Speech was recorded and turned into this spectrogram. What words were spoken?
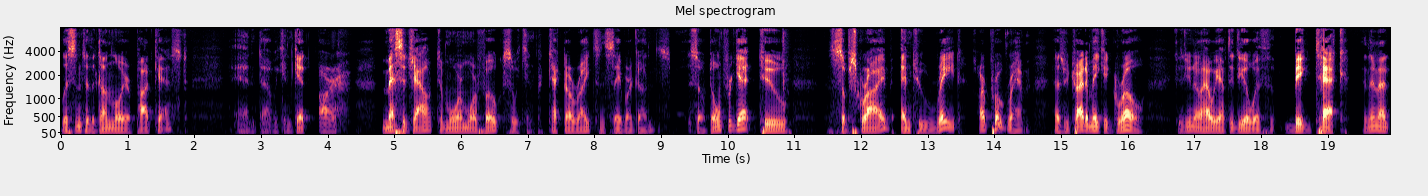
listen to the Gun Lawyer podcast, and uh, we can get our message out to more and more folks so we can protect our rights and save our guns. So don't forget to subscribe and to rate our program as we try to make it grow. Because you know how we have to deal with big tech and they're not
